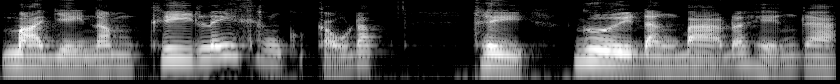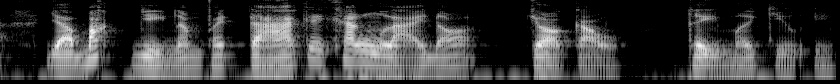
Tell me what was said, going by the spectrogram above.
Mà dì Năm khi lấy khăn của cậu đắp thì người đàn bà đó hiện ra và bắt dì Năm phải trả cái khăn lại đó cho cậu thì mới chịu im.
